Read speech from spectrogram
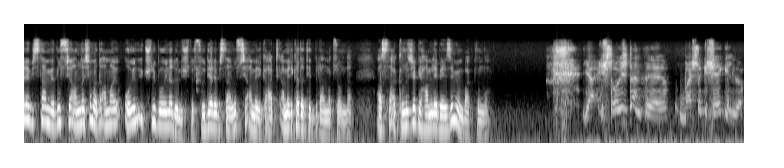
Arabistan ve Rusya anlaşamadı ama oyun üçlü bir oyuna dönüştü. Suudi Arabistan, Rusya, Amerika. Artık Amerika da tedbir almak zorunda. Aslında akıllıca bir hamleye benzemiyor mu baktığında? Ya işte o yüzden e, baştaki şeye geliyor.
